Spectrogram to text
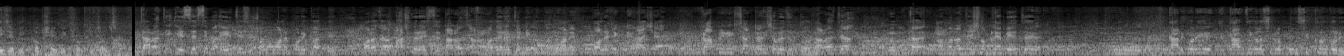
এই যে বিক্ষোভ, সেই বিক্ষোভটি চলছে। যারা হচ্ছে এসএসসি বা এইচএসসি সমমানের পরীক্ষার্থী, ওরা যারা পাশ করে এসছে, তারা হচ্ছে আমাদের হচ্ছে মানে পলিটেকনিক আসে ক্রাফট ইনস্ট্রাক্টর হিসেবে যুক্ত। যারা হচ্ছে আমরা যেসব ল্যাবে হচ্ছে কারিগরি কাজ যেগুলো, সেগুলো প্রশিক্ষণ করি।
